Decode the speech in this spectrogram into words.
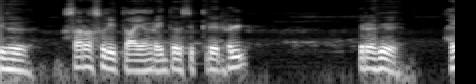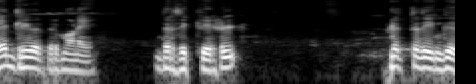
இது சரஸ்வதி தாயாரை தரிசிக்கிறீர்கள். பிறகு அயக்ரீவர் பெருமானை தரிசிக்கிறீர்கள். அடுத்தது இங்கு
